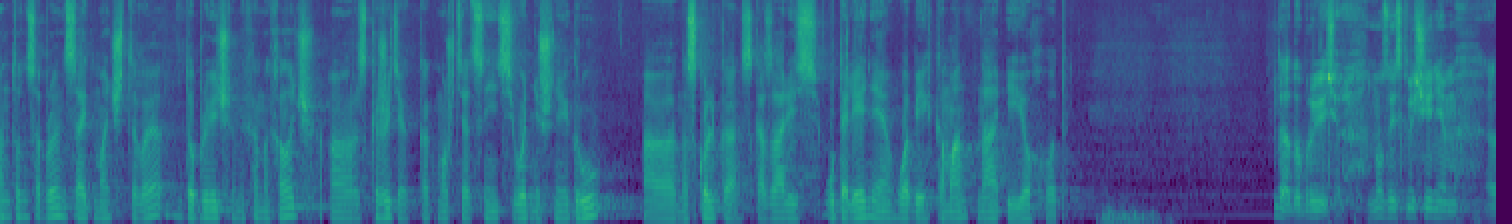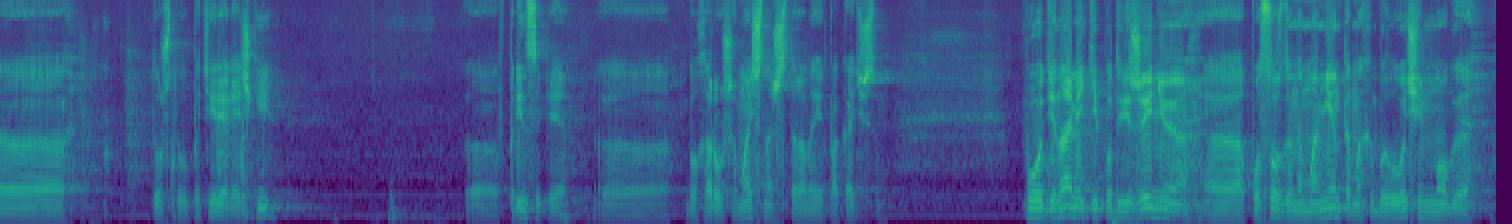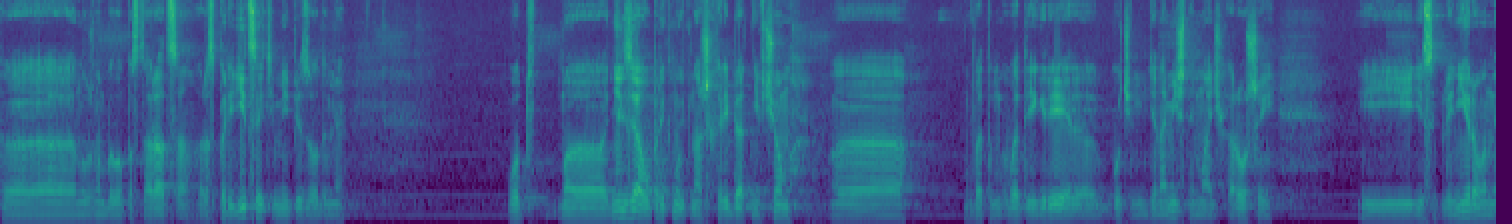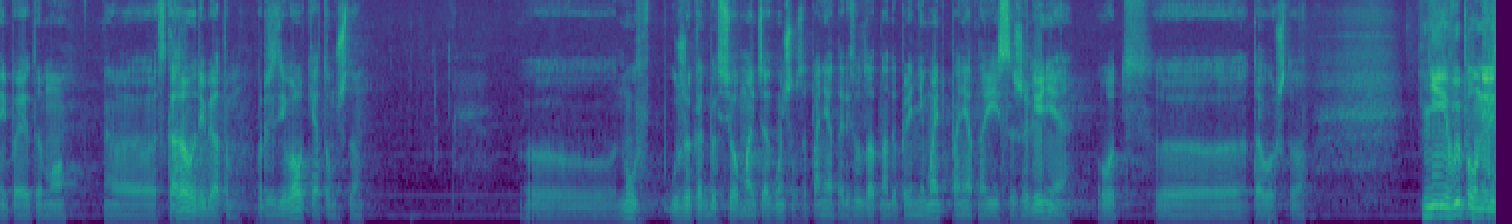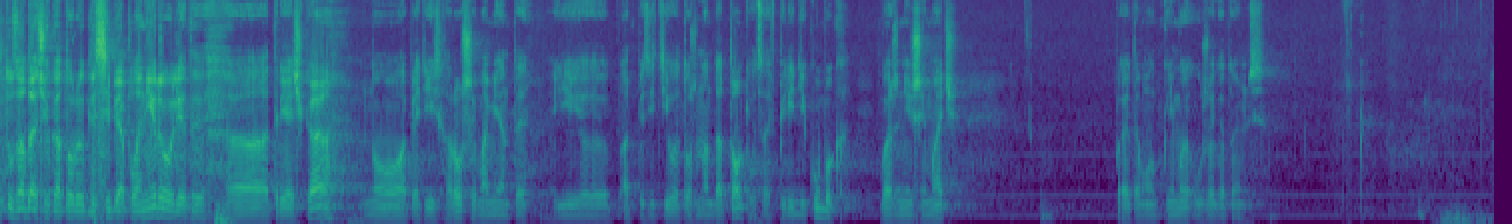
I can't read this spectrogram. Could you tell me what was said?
Антон Собройн, сайт Матч ТВ. Добрый вечер, Михаил Михайлович. А, расскажите, как можете оценить сегодняшнюю игру? А, насколько сказались удаления у обеих команд на ее ход? Да, добрый вечер. Но за исключением э, то, что потеряли очки, э, в принципе, э, был хороший матч с нашей стороны по качеству. По динамике, по движению, э, по созданным моментам их было очень много. Э, нужно было постараться распорядиться этими эпизодами. Вот э, нельзя упрекнуть наших ребят ни в чем в, этом, в этой игре. Очень динамичный матч, хороший и дисциплинированный, поэтому сказал ребятам в раздевалке о том, что ну, уже как бы все, матч закончился, понятно, результат надо принимать, понятно, есть сожаление от э, того, что не выполнили ту задачу, которую для себя планировали, это э, три очка, но опять есть хорошие моменты, и э, от позитива тоже надо отталкиваться, впереди кубок, важнейший матч, поэтому к нему уже готовимся.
